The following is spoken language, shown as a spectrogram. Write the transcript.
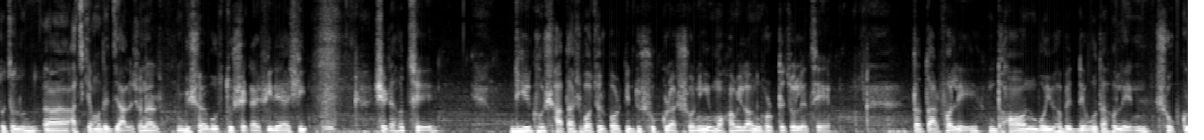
তো চলুন আজকে আমাদের যে আলোচনার বিষয়বস্তু সেটায় ফিরে আসি। সেটা হচ্ছে, দীর্ঘ সাতাশ বছর পর কিন্তু শুক্র আর শনি মহামিলন ঘটতে চলেছে। তা তার ফলে ধন, বৈভবের দেবতা হলেন শুক্র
